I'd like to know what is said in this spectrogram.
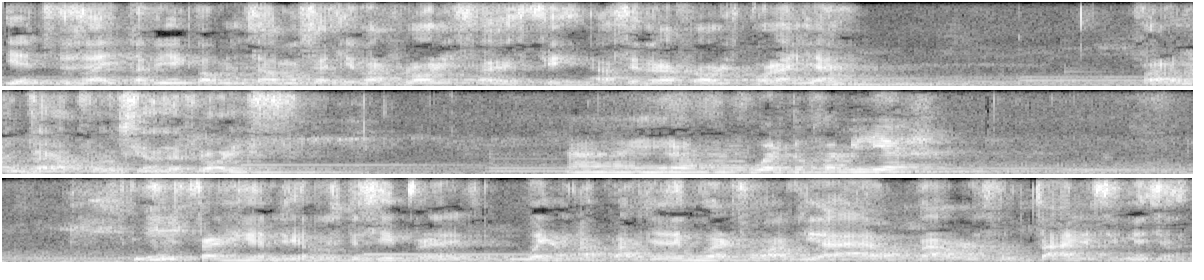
y entonces ahí también comenzamos a llevar flores, a, este, a sembrar flores por allá para aumentar la producción de flores. Ah, era un huerto familiar. Pues digamos que sí, pero bueno, aparte de huerto había árboles frutales en ese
